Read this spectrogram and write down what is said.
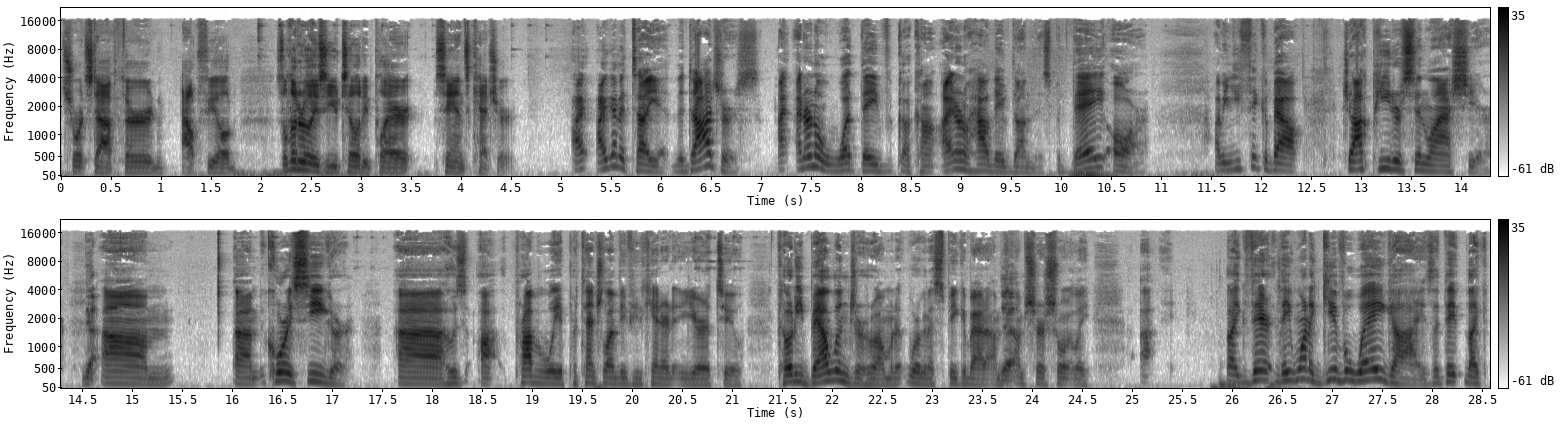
shortstop, third, outfield. So literally, he's a utility player, sans catcher. I, I got to tell you, the Dodgers. I, I don't know what they've. I don't know how they've done this, but they are. I mean, you think about Joc Pederson last year. Yeah. Um, um, Corey Seager, uh, who's uh, probably a potential MVP candidate in a year or two. Cody Bellinger, who I'm gonna, we're going to speak about, I'm, Yeah. I'm sure shortly. Uh, like they they want to give away guys like they like.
